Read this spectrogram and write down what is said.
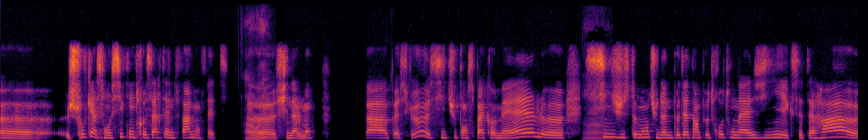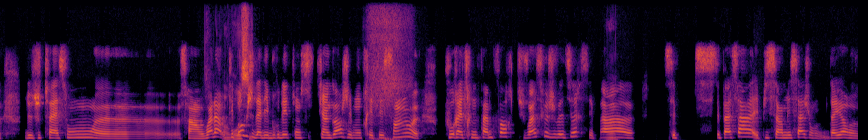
euh, je trouve qu'elles sont aussi contre certaines femmes en fait, ah euh, finalement. Bah, parce que si tu penses pas comme elle, euh, ah. si justement tu donnes peut-être un peu trop ton avis, etc. Euh, de toute façon, euh, enfin voilà, t'es pas obligé d'aller brûler ton soutien-gorge et montrer tes seins pour être une femme forte. Tu vois ce que je veux dire? C'est pas, c'est pas ça. Et puis c'est un message. D'ailleurs,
